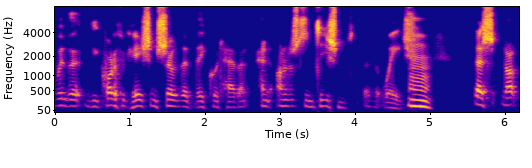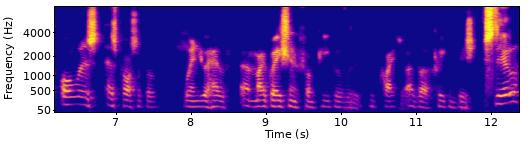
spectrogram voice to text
with the, the qualifications so that they could have an, an honest and decent uh, wage. Mm. That's not always as possible when you have migration from people with, with quite other preconditions. Still,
